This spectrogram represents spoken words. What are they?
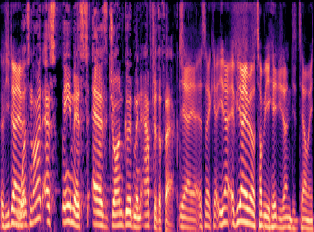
If you don't, was not as famous as John Goodman after the fact. yeah, yeah, it's okay. You know, if you don't have it on the top of your head, you don't need to tell me.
